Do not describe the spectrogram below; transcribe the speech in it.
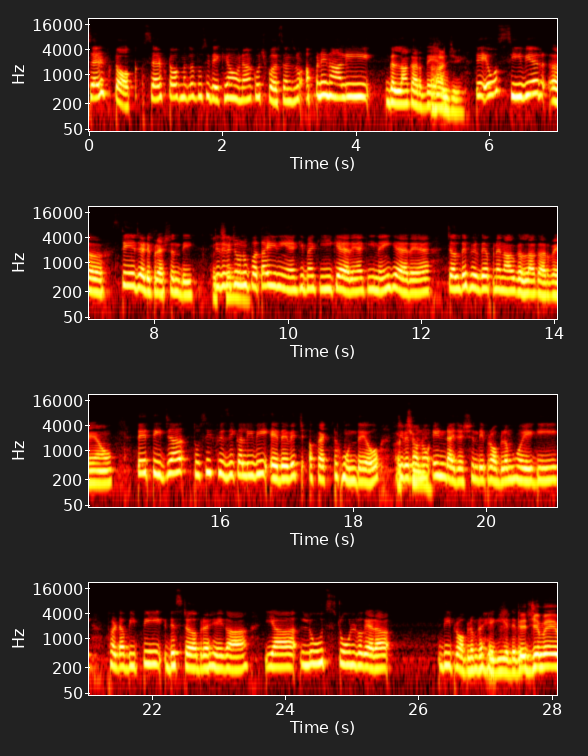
ਸੈਲਫ ਟਾਕ ਸੈਲਫ ਟਾਕ ਮਤਲਬ ਤੁਸੀਂ ਦੇਖਿਆ ਹੋਣਾ ਕੁਝ ਪਰਸਨਸ ਨੂੰ ਆਪਣੇ ਨਾਲ ਹੀ ਗੱਲਾਂ ਕਰਦੇ ਆ। ਹਾਂਜੀ। ਤੇ ਉਹ ਸੀਵੀਅਰ ਸਟੇਜ ਹੈ ਡਿਪਰੈਸ਼ਨ ਦੀ ਜਿਹਦੇ ਵਿੱਚ ਉਹਨੂੰ ਪਤਾ ਹੀ ਨਹੀਂ ਹੈ ਕਿ ਮੈਂ ਕੀ ਕਹਿ ਰਿਹਾ ਕੀ ਨਹੀਂ ਕਹਿ ਰਿਹਾ ਚਲਦੇ ਫਿਰਦੇ ਆਪਣੇ ਨਾਲ ਗੱਲਾਂ ਕਰ ਰਹੇ ਆ ਉਹ। ਤੇ ਤੀਜਾ ਤੁਸੀਂ ਫਿਜ਼ੀਕਲੀ ਵੀ ਇਹਦੇ ਵਿੱਚ ਅਫੈਕਟ ਹੁੰਦੇ ਹੋ ਜਿਵੇਂ ਤੁਹਾਨੂੰ ਇਨਡਾਈਜੈਸ਼ਨ ਦੀ ਪ੍ਰੋਬਲਮ ਹੋਏਗੀ ਤੁਹਾਡਾ ਬੀਪੀ ਡਿਸਟਰਬ ਰਹੇਗਾ ਜਾਂ ਲੂਜ਼ ਸਟੂਲ ਵਗੈਰਾ ਦੀ ਪ੍ਰੋਬਲਮ ਰਹੇਗੀ ਇਹਦੇ ਤੇ ਵਿੱਚ। ਜਿਵੇਂ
